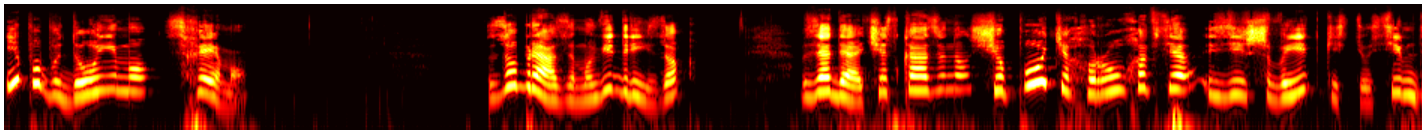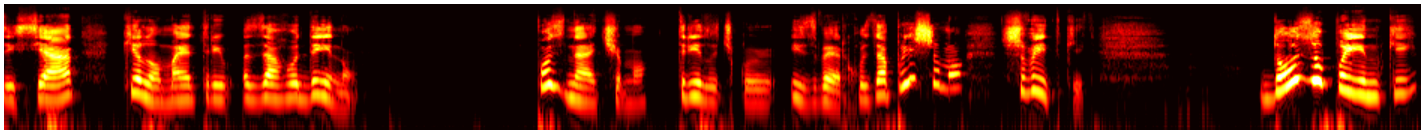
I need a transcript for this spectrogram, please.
і побудуємо схему. Зобразимо відрізок. В задачі сказано, що потяг рухався зі швидкістю 70 км за годину. Позначимо стрілочкою і зверху запишемо швидкість. До зупинки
